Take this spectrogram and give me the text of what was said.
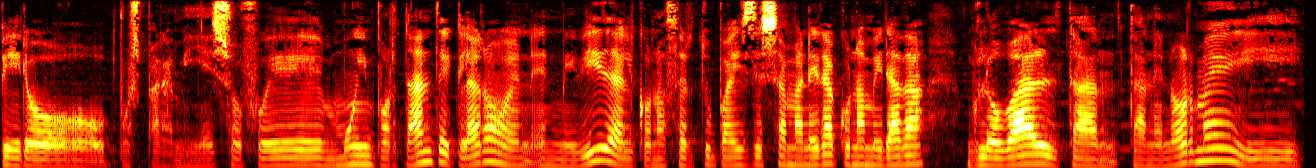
Pero pues para mí eso fue muy importante, claro, en, mi vida, el conocer tu país de esa manera, con una mirada global tan, tan enorme y,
